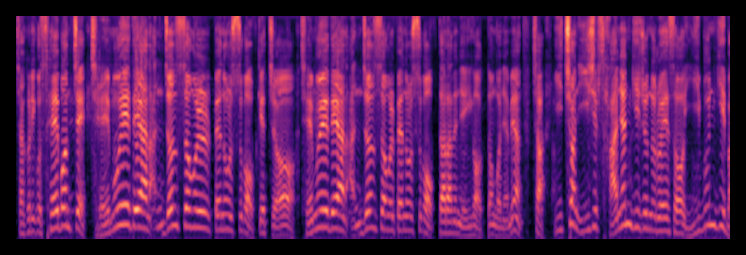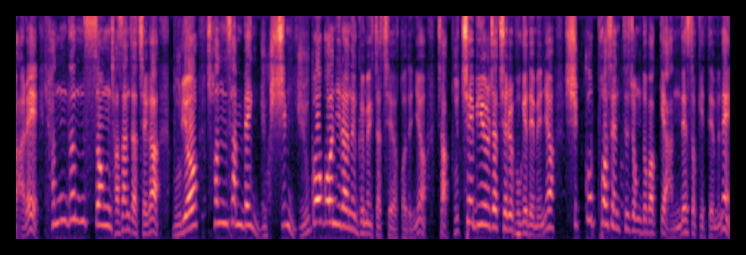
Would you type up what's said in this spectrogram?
자 그리고 세 번째 재무에 대한 안전성을 빼놓을 수가 없겠죠. 재무에 대한 안전성을 빼놓을 수가 없다라는 얘기가 어떤 거냐면 자 2024년 기준으로 해서 2분기 말에 현금성 자산 자체가 무려 1366억 원이라는 금액 자체였거든요. 자 부채 비율 자체를 보게 되면요 19% 정도밖에 안 됐었기 때문에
